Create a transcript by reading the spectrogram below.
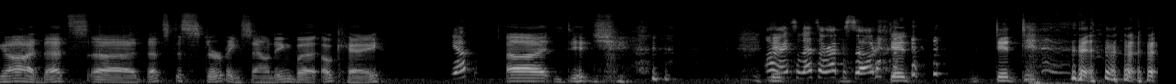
god, that's uh that's disturbing sounding, but okay. yep. Uh did you All Did- right, so that's our episode. did did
